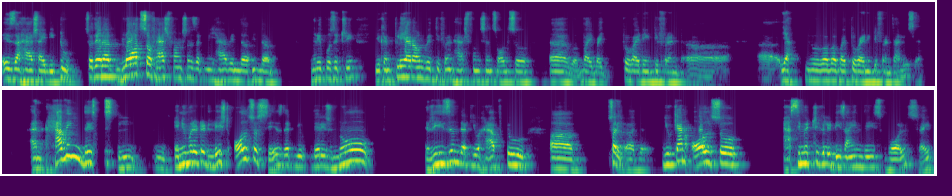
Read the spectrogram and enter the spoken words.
is the hash ID two. So there are lots of hash functions that we have in the in the repository. You can play around with different hash functions also uh, by by providing different. Uh, uh, yeah, by providing different values here. And having this enumerated list also says that you there is no reason that you have to, uh, sorry, uh, you can also asymmetrically design these walls right?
